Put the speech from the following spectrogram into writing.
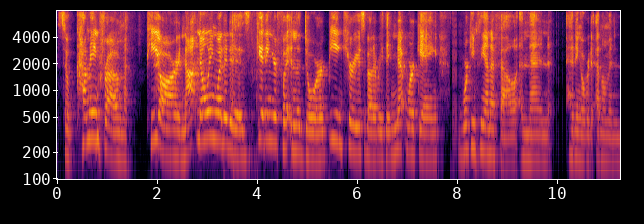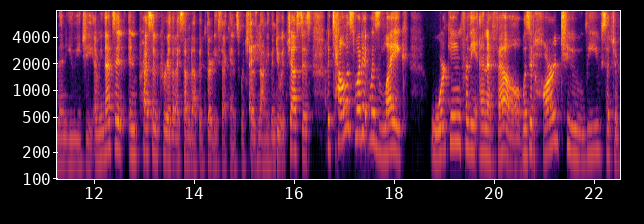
So, coming from PR, not knowing what it is, getting your foot in the door, being curious about everything, networking, working for the NFL, and then heading over to Edelman and then UEG. I mean, that's an impressive career that I summed up in 30 seconds, which does not even do it justice. But tell us what it was like working for the NFL, was it hard to leave such a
